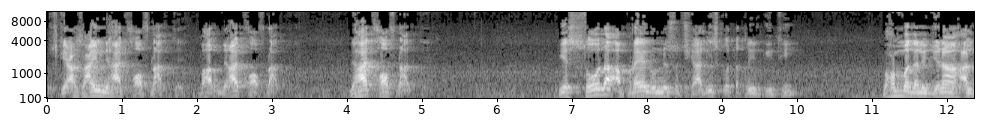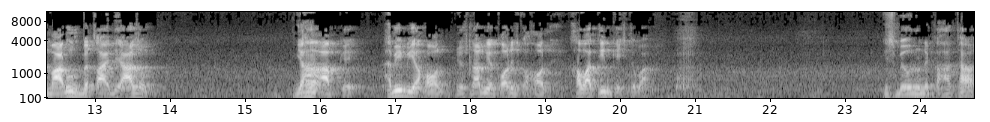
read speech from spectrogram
اس کے عزائم نہایت خوفناک تھے نہایت خوفناک تھے، نہایت خوفناک تھے۔ یہ سولہ اپریل انیس سو چھیالیس کو تقریر کی تھی۔ محمد علی جناح المعروف بقائد اعظم۔ یہاں آپ کے حبیبیہ ہال، جو اسلامیہ کالج کا ہال ہے، خواتین کے اجتماع میں۔ جس میں انہوں نے کہا تھا،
